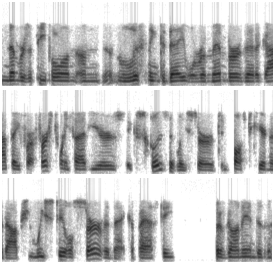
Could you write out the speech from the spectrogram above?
numbers of people on, on listening today will remember that Agape, for our first 25 years, exclusively served in foster care and adoption. We still serve in that capacity, but have gone into the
